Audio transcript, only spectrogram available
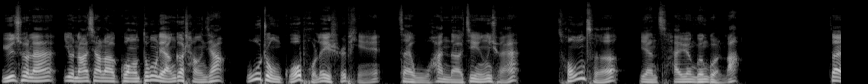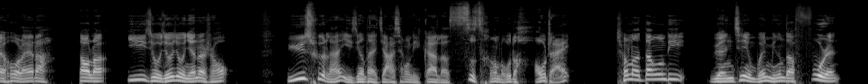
于翠兰又拿下了广东两个厂家五种果脯类食品在武汉的经营权，从此。便财源滚滚了。再后来的，到了一九九九年的时候，于翠兰已经在家乡里盖了四层楼的豪宅，成了当地远近闻名的富人。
